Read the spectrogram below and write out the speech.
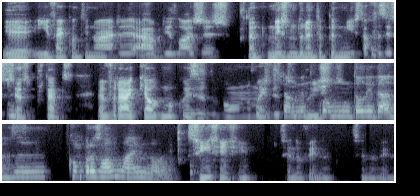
e, e, vai continuar a abrir lojas. Portanto, mesmo durante a pandemia está a fazer sucesso. Portanto, haverá aqui alguma coisa de bom no meio de tudo isto. com modalidade de compras online, não é? Sim, sim, sim. Sem dúvida. Sem dúvida.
